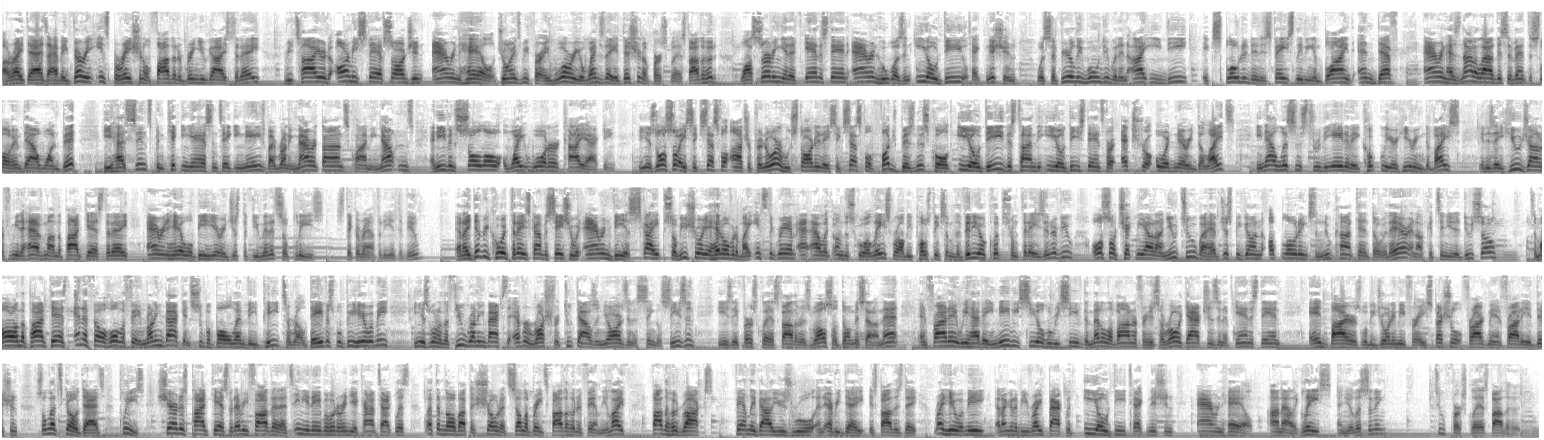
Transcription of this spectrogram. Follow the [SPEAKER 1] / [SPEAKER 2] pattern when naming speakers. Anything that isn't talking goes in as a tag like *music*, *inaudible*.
[SPEAKER 1] All right, dads, I have a very inspirational father to bring you guys today. Retired Army Staff Sergeant Aaron Hale joins me for a Warrior Wednesday edition of First Class Fatherhood. While serving in Afghanistan, Aaron, who was an EOD technician, was severely wounded when an IED exploded in his face, leaving him blind and deaf. Aaron has not allowed this event to slow him down one bit. He has since been kicking ass and taking names by running marathons, climbing mountains, and even solo whitewater kayaking. He is also a successful entrepreneur who started a successful fudge business called EOD. This time the EOD stands for Extraordinary Delights. He now listens through the aid of a cochlear hearing device. It is a huge honor for me to have him on the podcast today. Aaron Hale will be here in just a few minutes, so please stick around for the interview. And I did record today's conversation with Aaron via Skype, so be sure to head over to my Instagram at Alec underscore Lace, where I'll be posting some of the video clips from today's interview. Also, check me out on YouTube. I have just begun uploading some new content over there, and I'll continue to do so. Tomorrow on the podcast, NFL Hall of Fame running back and Super Bowl MVP Terrell Davis will be here with me. He is one of the few running backs to ever rush for 2,000 yards in a single season. He is a first class father as well, so don't miss out on that. And Friday, we have a Navy SEAL who received the Medal of Honor for his heroic actions in Afghanistan Ed Byers will be joining me for a special Frogman Friday edition. So let's go, dads. Please share this podcast with every father that's in your neighborhood or in your contact list. Let them know about the show that celebrates fatherhood and family life. Fatherhood rocks. Family values rule, and every day is Father's Day. Right here with me, and I'm going to be right back with EOD technician Aaron Hale. I'm Alec Lace, and you're listening to First Class Fatherhood.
